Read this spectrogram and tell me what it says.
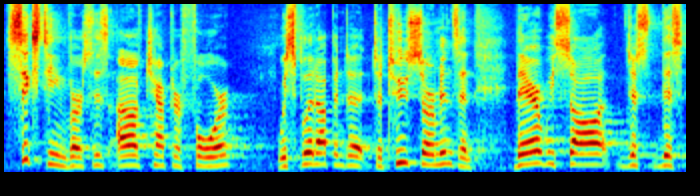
16 verses of chapter 4. We split up into to two sermons, and there we saw just this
